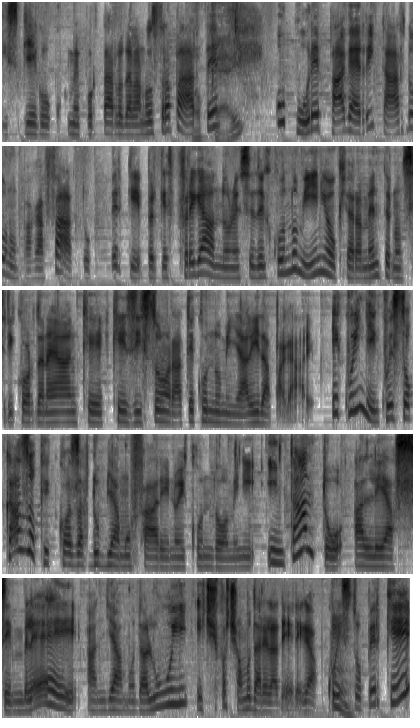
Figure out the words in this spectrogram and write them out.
ti spiego come portarlo dalla nostra parte, Ok. Oppure paga in ritardo o non paga affatto. Perché? Perché fregandone se del condominio chiaramente non si ricorda neanche che esistono rate condominiali da pagare. E quindi in questo caso che cosa dobbiamo fare noi condomini? Intanto alle assemblee andiamo da lui e ci facciamo dare la delega. Questo perché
